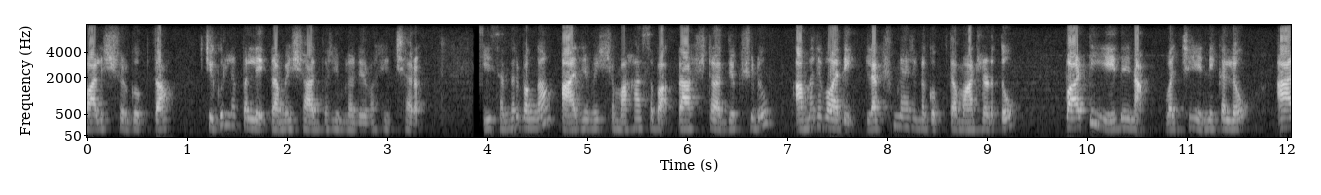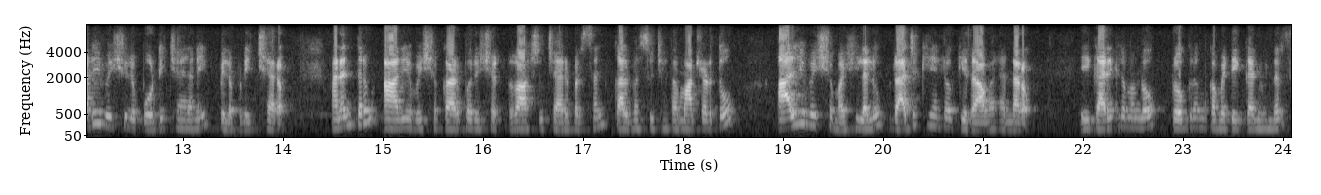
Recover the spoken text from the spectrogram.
బాలేశ్వర్ గుప్తా చిగుర్లపల్లి రమేష్ ఆధ్వర్యంలో నిర్వహించారు. ఈ సందర్భంగా ఆర్యవైశ్య మహాసభ రాష్ట్ర అధ్యక్షుడు అమరవాది లక్ష్మీనారాయణ గుప్తా మాట్లాడుతూ పార్టీ ఏదైనా వచ్చే ఎన్నికల్లో ఆర్యవైశ్యులు పోటీ చేయాలని పిలుపునిచ్చారు. అనంతరం ఆర్యవైశ్య కార్పొరేషన్ రాష్ట్ర చైర్పర్సన్ కల్వ సుజాత మాట్లాడుతూ ఆర్యవైశ్య మహిళలు రాజకీయాల్లోకి రావాలన్నారు. ఈ కార్యక్రమంలో programme committee conveners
